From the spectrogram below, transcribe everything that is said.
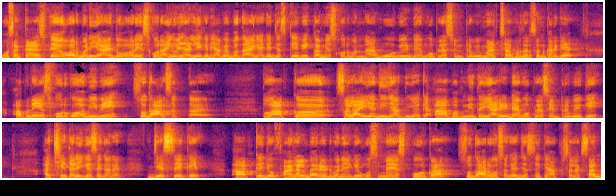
हो सकता है इसके और बढ़िया आए तो और स्कोर आई हो जाए, लेकिन यहाँ पे बताया गया कि जिसके भी कम स्कोर बनना है, वो भी डेमो प्लस इंटरव्यू में अच्छा प्रदर्शन करके अपने स्कोर को अभी भी सुधार सकता है। तो आपको सलाह ये दी जाती है कि आप अपनी तैयारी डेमो प्लस इंटरव्यू की अच्छी तरीके से करें, जिससे कि आपके जो फाइनल मेरिट बनेगी, उसमें स्कोर का सुधार हो सके, जिससे कि आप सिलेक्शन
